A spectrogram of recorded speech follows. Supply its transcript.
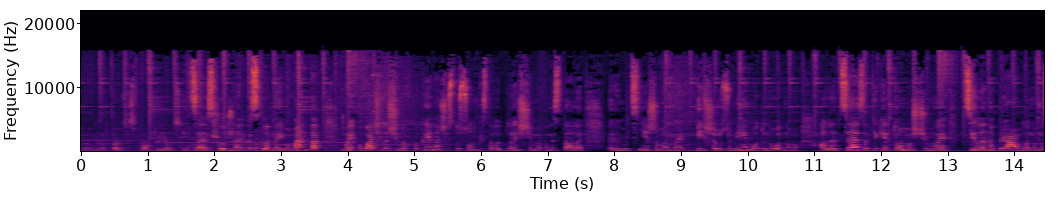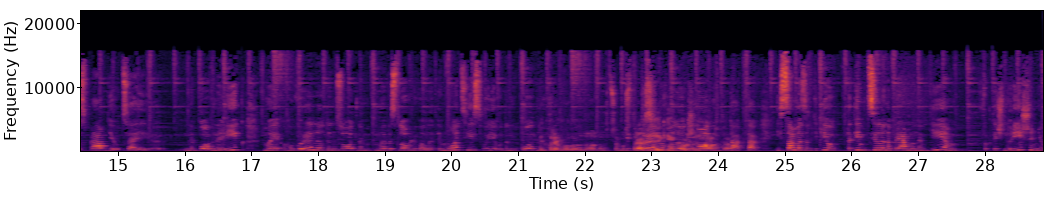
коли вони вертаються з фронту, є ось І це складне, так. складний момент. Так ми побачили, що навпаки наші стосунки стали ближчими, вони стали е, міцнішими. Ми більше розуміємо один одного. Але це завдяки тому, що ми ціленапрямлено насправді у цей е, неповний рік ми говорили один з одним, ми висловлювали емоції свої один одному. Підтримували один одного в цьому стресі, який кожен мав. Так, так. І саме завдяки от таким ціленапрямленим діям, фактично рішенню,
